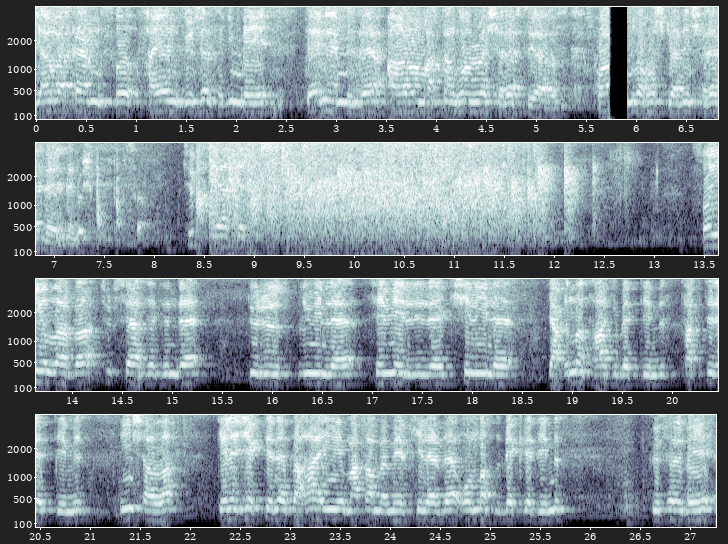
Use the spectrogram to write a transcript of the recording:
Genel Başkan Yardımcısı Sayın Gülşen Tekin Bey'i derneğimizde ağırlamaktan gurur ve şeref duyarız. Fuarımıza hoş geldin, şeref verdin. Hoş bulduk, sağ ol. Türk siyaseti... Son yıllarda Türk siyasetinde dürüstlüğüyle, seviyeliyle, kişiliğiyle yakından takip ettiğimiz, takdir ettiğimiz, inşallah gelecekte de daha iyi makam ve mevkilerde olmasını beklediğimiz Gülsel Bey'i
